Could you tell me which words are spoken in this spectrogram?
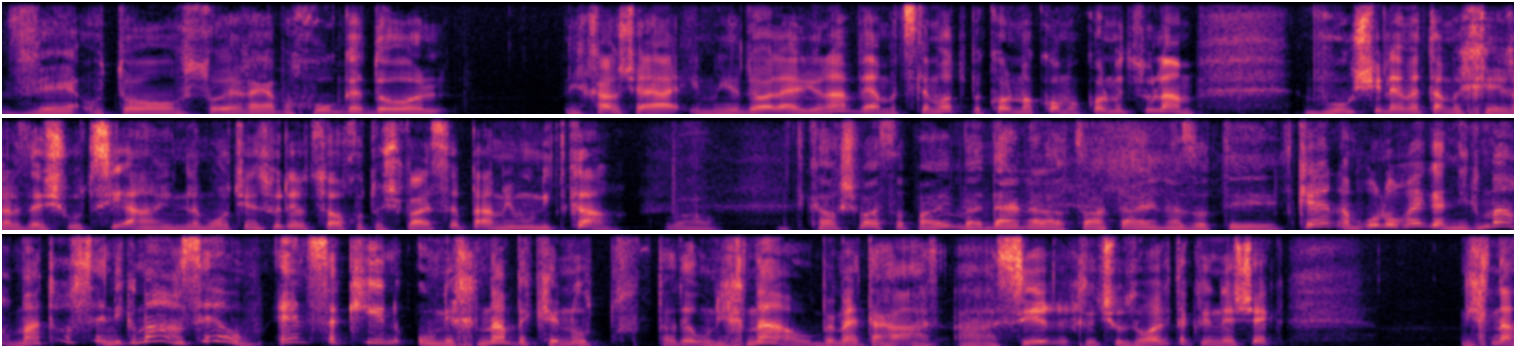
ואותו סוער היה בחור גדול ניחר שהיה עם ידו על העליונה והמצלמות בכל מקום הכל מצולם והוא שילם את המחיר על זה שהוא הוציא עין למרות שניסו לרצוח אותו 17 פעמים הוא נדקר. וואו. נדקר 17 פעמים ועדיין על ההוצאת העין הזאתי כן אמרו לו רגע נגמר מה אתה עושה נגמר זהו אין סכין הוא נכנע בכנות אתה יודע הוא נכנע הוא באמת האסיר החליט שהוא זורק את הכלי נשק. נכנע.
